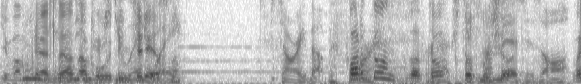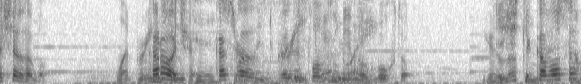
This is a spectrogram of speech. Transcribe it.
и вам вряд ли она будет интересна. Пардон за то, что случилось. Вообще забыл. Короче, как вас занесло в Змеиную бухту? Ищете кого-то?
